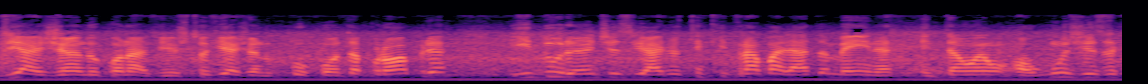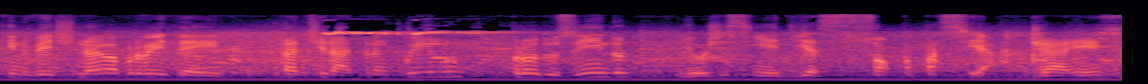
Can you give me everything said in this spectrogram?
viajando com navio, estou viajando por conta própria e durante as viagens eu tenho que trabalhar também, né? Então eu, alguns dias aqui no Vietnã eu aproveitei para tirar tranquilo, produzindo e hoje sim é dia só para passear. Já esse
